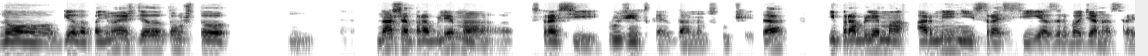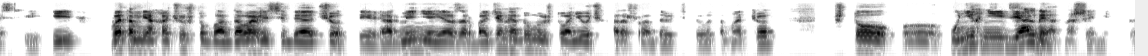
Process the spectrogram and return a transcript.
Но, Гела, понимаешь, дело в том, что наша проблема э, с Россией, грузинская в данном случае, да, и проблема Армении с Россией, Азербайджана с Россией. И в этом я хочу, чтобы отдавали себе отчет. И Армения, и Азербайджан, я думаю, что они очень хорошо отдают себе в этом отчет, что э, у них не идеальные отношения с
